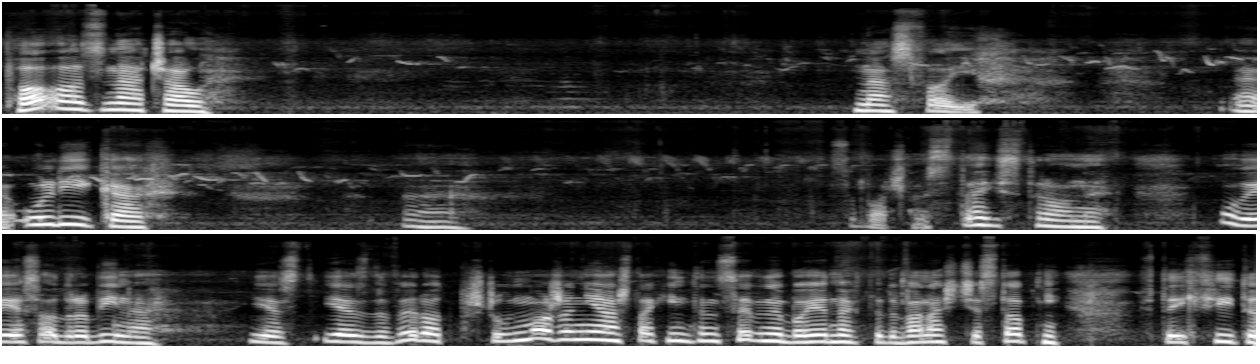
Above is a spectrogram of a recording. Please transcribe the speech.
pooznaczał na swoich ulikach. E, Zobaczmy z tej strony. Mówię, jest odrobinę, jest, jest wylot pszczół. Może nie aż tak intensywny, bo jednak te 12 stopni w tej chwili to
